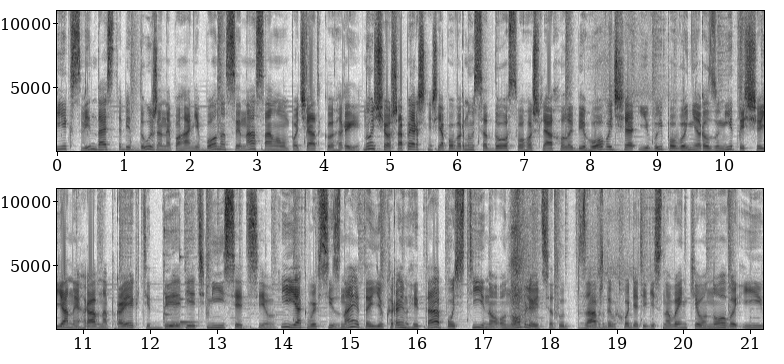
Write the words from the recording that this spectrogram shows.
PIX, він дасть тобі дуже непогані бонуси на самому початку гри. Ну що ж, а перш ніж я повернуся до свого шляху Лебіговича, і ви повинні розуміти, що я не грав на проєкті 9 місяців. І як ви всі знаєте, Ukraine GTA постійно оновлюється. Тут завжди виходять якісь новенькі онови, і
